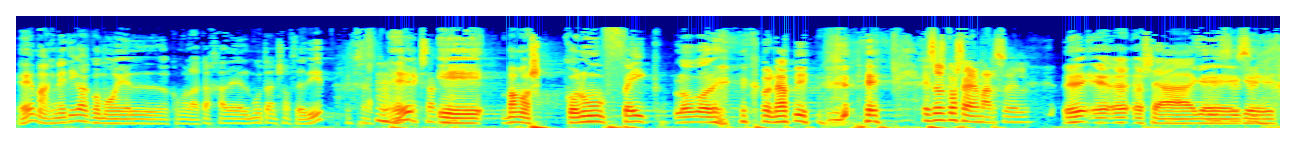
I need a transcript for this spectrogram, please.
¿eh? magnética como el como la caja del Mutants of the Deep. Exacto. ¿eh? Exacto. Y vamos, con un fake logo de Konami. ¿eh? Eso es cosa de Marcel. Eh, eh, o sea, que, Sí, sí, que- sí.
